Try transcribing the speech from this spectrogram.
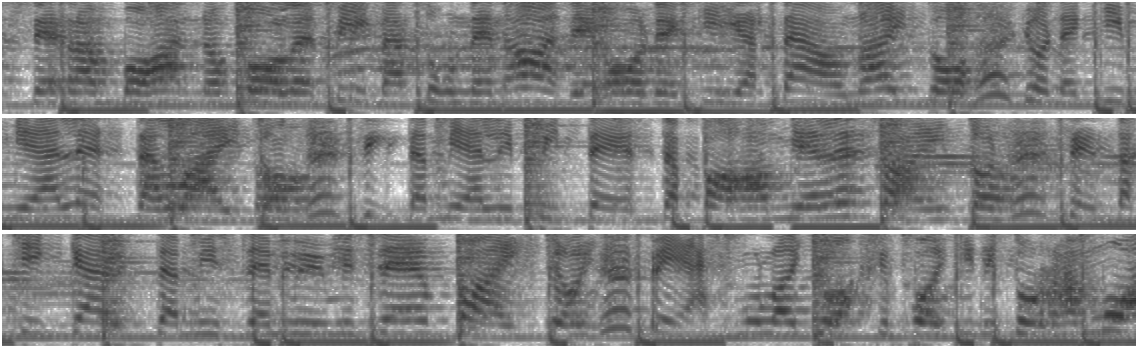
MC Rambohan on molempi Mä tunnen ADHDkin ja tää on aito. Joidenkin mielestä laiton. Siitä mielipiteestä paha mielen sain ton Sen takia käyttämiseen myymiseen vaihdoin. PS mulla juoksi poikini turha mua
